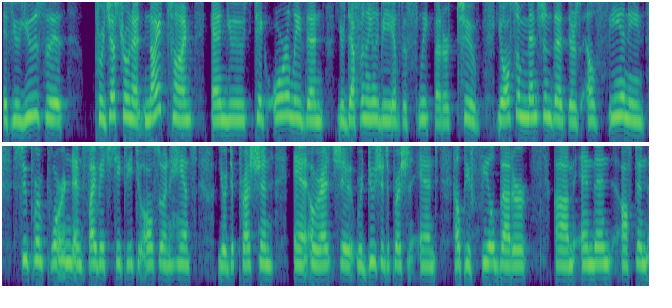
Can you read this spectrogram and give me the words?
if you use the progesterone at nighttime and you take orally, then you're definitely be able to sleep better too. You also mentioned that there's L-theanine, super important, and 5-HTP to also enhance your depression and or actually reduce your depression and help you feel better. Um, and then often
